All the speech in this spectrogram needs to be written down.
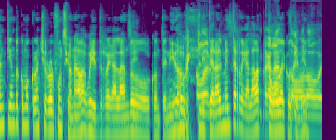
entiendo cómo Crunchyroll funcionaba, güey, regalando contenido, güey. Literalmente regalaba todo el contenido.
